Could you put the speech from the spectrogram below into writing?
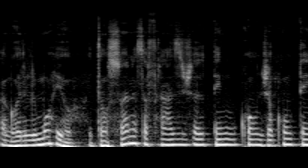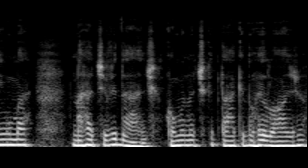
agora ele morreu. Então, só nessa frase já, tem, já contém uma narratividade, como no tic-tac do relógio,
